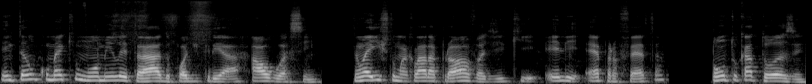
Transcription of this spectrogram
Então, como é que um homem letrado pode criar algo assim? Não é isto uma clara prova de que ele é profeta? Ponto 14.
